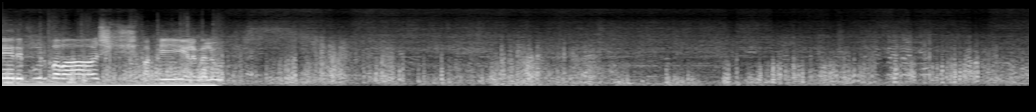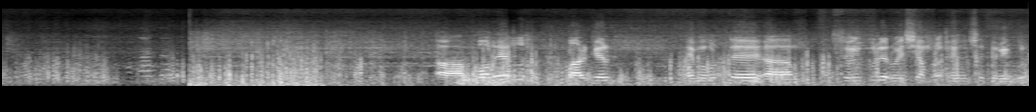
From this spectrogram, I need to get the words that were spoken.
ঝড়ের পূর্বাভাস পাখি এলোমেলু পরেল পার্কের এই মুহূর্তে সুইমিং পুলে রয়েছি আমরা, এই হচ্ছে সুইমিং পুল।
